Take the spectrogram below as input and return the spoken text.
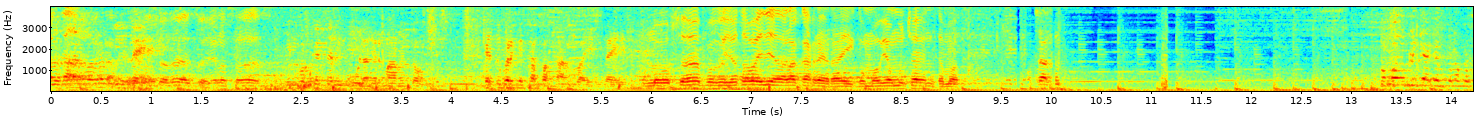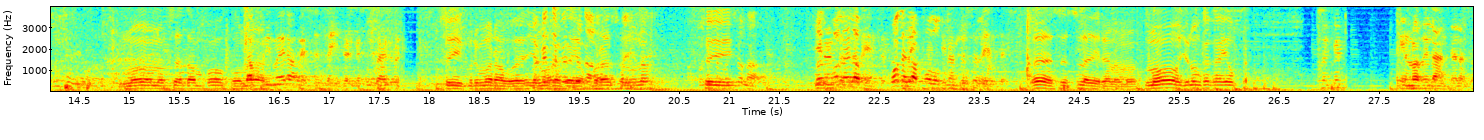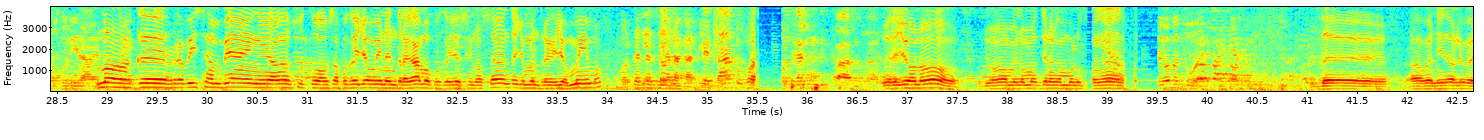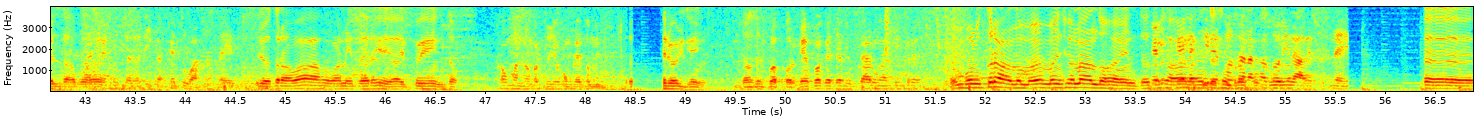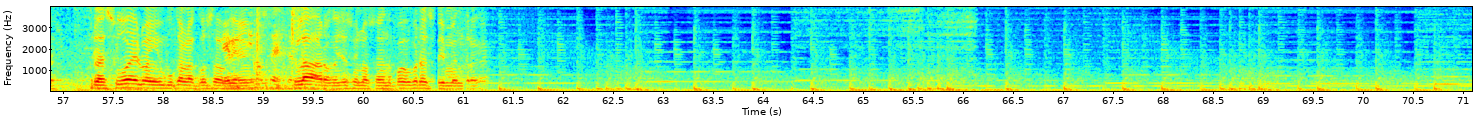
Yo no sé de eso, yo no sé de eso. ¿Y por qué te vinculan, hermano, entonces? ¿Qué tú crees que está pasando ahí, Slayer? No sé, porque yo estaba el día de la carrera y como había mucha gente más. O sea, tú- ¿Cómo explicar qué fue lo que sucedió? No, no sé tampoco, la nada. primera vez, Slayer, que tú estás. Sí, primera vez, yo nunca caí preso ni nada. Sí, ¿Tiene ¿Cuál es la- antecedentes? cuál es la apodo ¿Tiene antecedentes? ese es Slayer nomás. No, yo nunca he caído preso. En lo adelante a las autoridades. No, es que revisen bien y hagan sus cosas, porque yo vine a entregarme, porque yo soy inocente, yo me entregué yo mismo. ¿Por qué te señalan a ti? Ellos no, yo a mí no me tienen que involucrar en eso. ¿De dónde tú eres, entonces? De Avenida Libertad, por ¿A qué ahí. tú te dedicas? ¿Qué tú haces, Slayer? Yo trabajo, banitería y pinto. ¿Cómo es el nombre tuyo completo, mismo? Entonces, pues, ¿por qué fue que te buscaron aquí preso? Involucrándome, mencionando gente. ¿Qué, Tú qué sabes, la gente siempre a las procura autoridades, que resuelvan y buscan las cosas ¿Eres bien. inocente? Claro que yo soy inocente, por eso yo me entregué.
